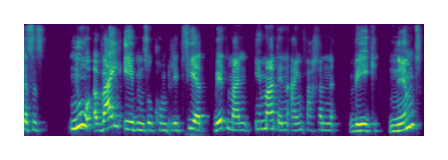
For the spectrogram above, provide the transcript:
dass es nur weil eben so kompliziert, wird man immer den einfachen Weg nimmt.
